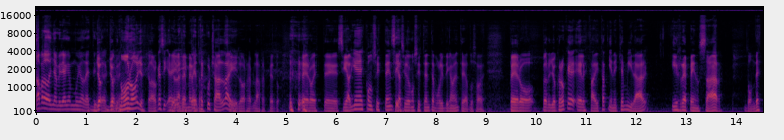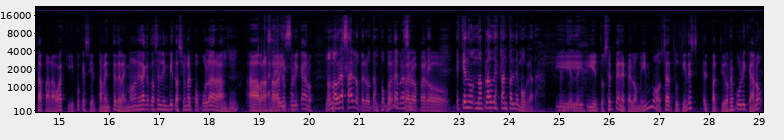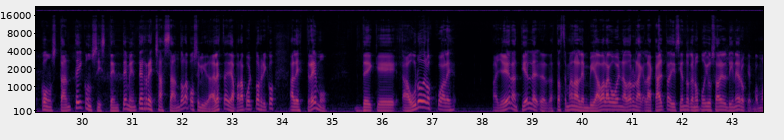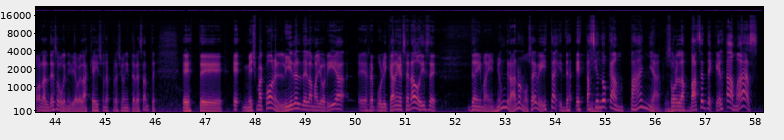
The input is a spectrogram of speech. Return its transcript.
no, pero doña Miriam es muy honesta. Yo, yo- no, no, yo, claro que sí. eh, Yo y me gusta escucharla Sí. y lo, la respeto. Pero este, si alguien es consistente Sí. y ha sido consistente políticamente, ya tú sabes. Pero, pero yo creo que el estadista tiene que mirar y repensar dónde está parado aquí, porque ciertamente de la misma manera que tú haces la invitación al popular a, abrazar A al republicano. No, no abrazarlo, pero tampoco Bueno, te abrazas. pero- pero- Eh, es que no, no aplaudes tanto al demócrata. ¿me Y, entiendes? y entonces el PNP lo mismo. O sea, tú tienes el Partido Republicano constante y consistentemente rechazando la posibilidad de la estadidad para Puerto Rico al extremo de que a uno de los cuales ayer, antier, le- esta semana le enviaba a la gobernadora la, la carta diciendo que no podía usar el dinero, que vamos a hablar de eso porque Nidia Velázquez hizo una expresión interesante. Este, eh, Mitch McConnell, líder de la mayoría eh, republicana en el Senado, dice, de maíz ni un grano, no se vista. Está haciendo campaña sobre las bases de que él jamás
